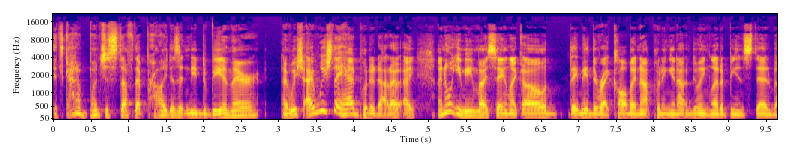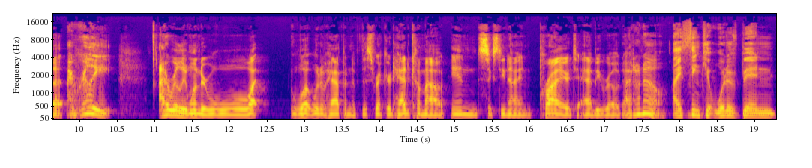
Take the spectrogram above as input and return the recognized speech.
it's got a bunch of stuff that probably doesn't need to be in there. I wish I wish they had put it out. I, I I know what you mean by saying like, oh, they made the right call by not putting it out and doing Let It Be instead. But I really, I really wonder what what would have happened if this record had come out in '69 prior to Abbey Road. I don't know. I think it would have been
